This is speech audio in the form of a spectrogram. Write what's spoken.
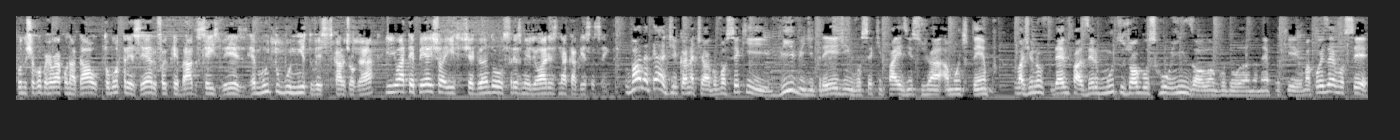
Quando chegou para jogar com o Nadal, tomou 3-0 e foi quebrado seis vezes. É muito bonito ver esses caras jogar. E o ATP é isso aí, chegando os três melhores na cabeça sempre. Vale até a dica, né, Thiago? Você que vive de trading, você que faz isso já há muito tempo, imagino deve fazer muitos jogos ruins ao longo do ano, né? Porque uma coisa é você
